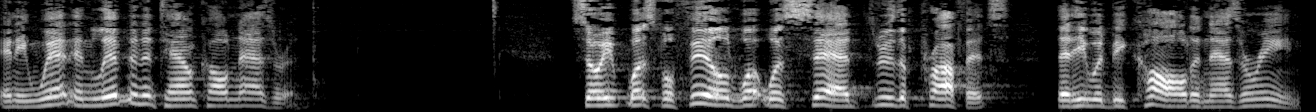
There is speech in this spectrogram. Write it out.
and he went and lived in a town called Nazareth. So it was fulfilled what was said through the prophets that he would be called a Nazarene.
